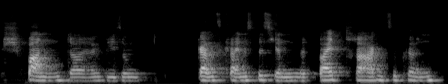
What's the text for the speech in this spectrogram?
spannend, da irgendwie so ein ganz kleines bisschen mit beitragen zu können.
